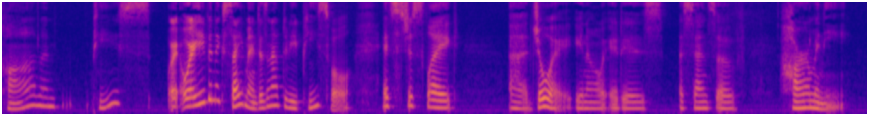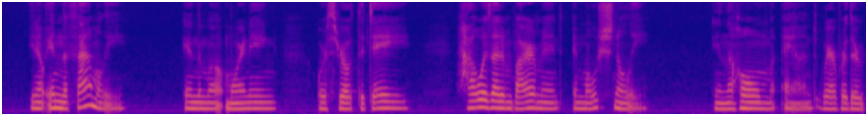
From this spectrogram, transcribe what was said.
calm and peace? Or, or even excitement it doesn't have to be peaceful. It's just like uh, joy, you know, it is a sense of harmony, you know, in the family, in the morning or throughout the day. How is that environment emotionally? in the home and wherever they're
